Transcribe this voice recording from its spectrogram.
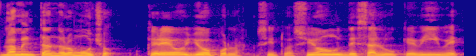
lamentándolo mucho, creo yo por la situación de salud que vive,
